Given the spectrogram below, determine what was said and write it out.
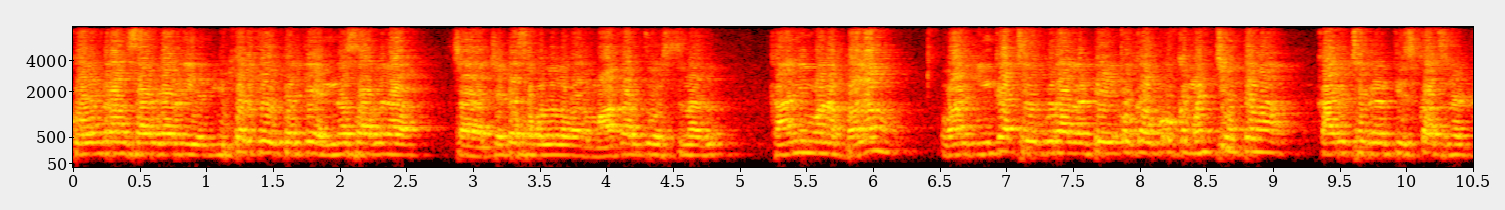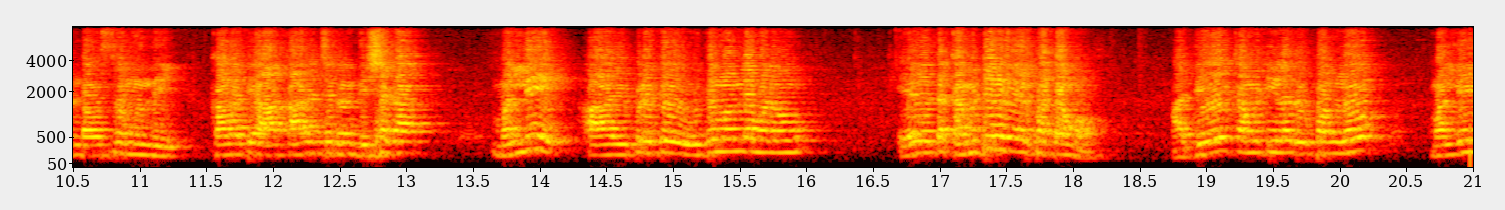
కోదండరామ్ సార్ గారు ఇప్పటికే ఇప్పటికే ఎన్నో చట్ట చ- చట్టసభలలో వారు మాట్లాడుతూ వస్తున్నారు. కానీ మన బలం వారికి ఇంకా చేకూరాలంటే ఒక ఒక మంచి ఉత్తమ కార్యాచరణ తీసుకోవాల్సినటువంటి అవసరం ఉంది. కాబట్టి ఆ కార్యాచరణ దిశగా మళ్ళీ ఆ ఎప్పుడైతే ఉద్యమంలో మనం ఏదైతే కమిటీలు ఏర్పడ్డామో అదే కమిటీల రూపంలో మళ్ళీ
